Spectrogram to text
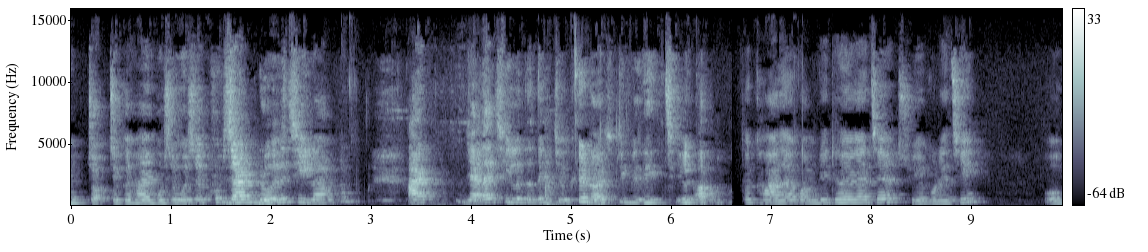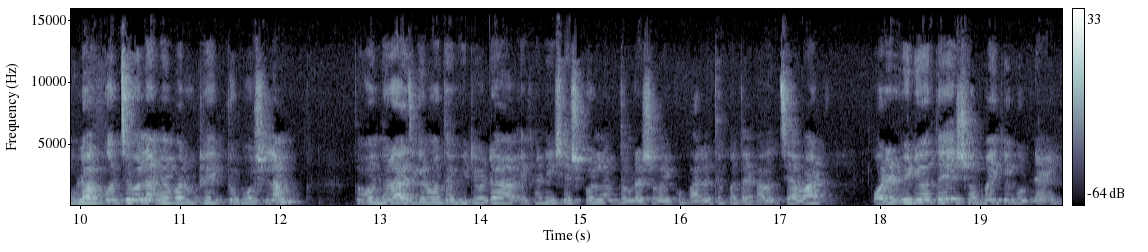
মুখ চকচকে হয় বসে বসে খোসা ডলছিলাম আর যারা ছিল তাদের চোখে রস টিপে দিচ্ছিলাম। তো খাওয়া দাওয়া কমপ্লিট হয়ে গেছে, শুয়ে পড়েছি। ও ব্লগ করছে বলে আমি আবার উঠে একটু বসলাম। তো বন্ধুরা, আজকের মতো ভিডিওটা এখানেই শেষ করলাম। তোমরা সবাই খুব ভালো থেকো, দেখা হচ্ছে আবার পরের ভিডিওতে। সবাইকে গুড নাইট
